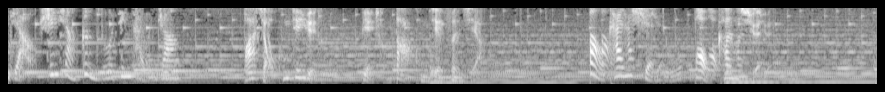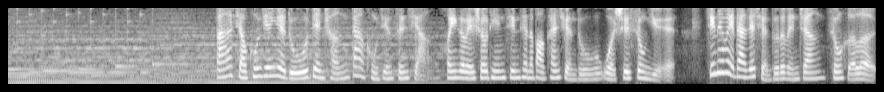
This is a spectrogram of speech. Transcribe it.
角伸向更多精彩文章，把小空间阅读变成大空间分享。报刊选读，报刊选，把小空间阅读变成大空间分享。欢迎各位收听今天的报刊选读，我是宋宇。今天为大家选读的文章综合了《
